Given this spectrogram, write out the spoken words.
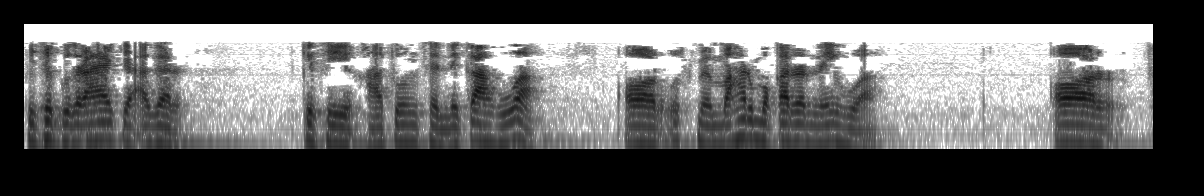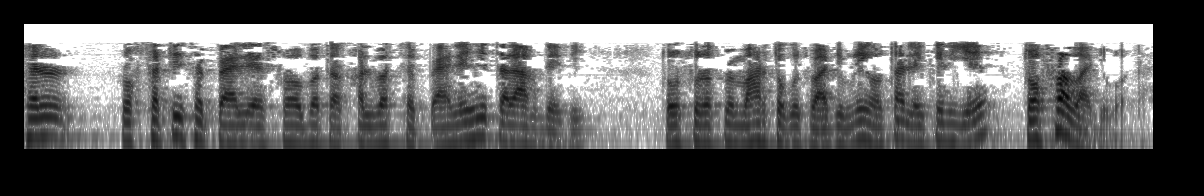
پیچھے گزرا ہے کہ اگر کسی خاتون سے نکاح ہوا اور اس میں مہر مقرر نہیں ہوا اور پھر رخصتی سے پہلے، صحبت اور خلوت سے پہلے ہی طلاق دے دی۔ تو اس صورت میں مہر تو کچھ واجب نہیں ہوتا، لیکن یہ تحفہ واجب ہوتا ہے۔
